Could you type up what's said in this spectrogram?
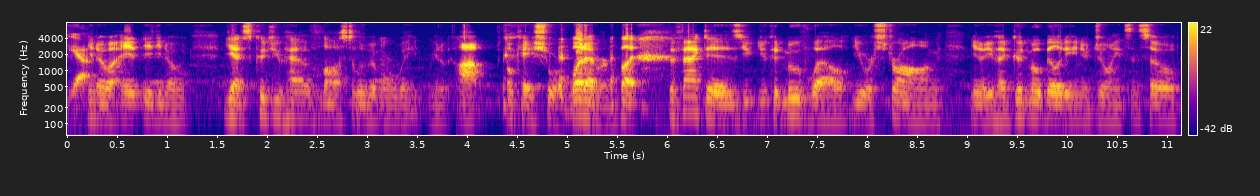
Yeah. You know, it, it, you know, yes, could you have lost a little bit more weight? You know, ah, okay, sure, whatever. But the fact is, you, you could move well. You were strong. You know, you had good mobility in your joints, and so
